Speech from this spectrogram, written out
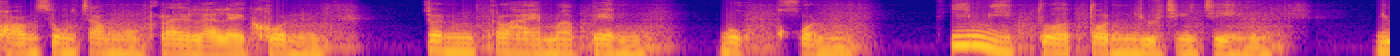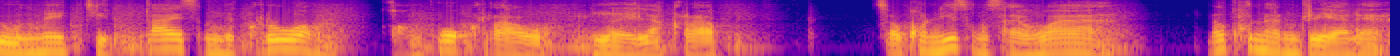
ความทรงจำของใครหลาย ๆ คน จนกลายมาเป็นบุคคลที่มีตัวตนอยู่จริง ๆ อยู่ในจิตใต้สำนึกร่วมของพวกเราเลยล่ะครับสำหรับคนที่สงสัยว่า แล้วคุณอันเดรียเนี่ย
